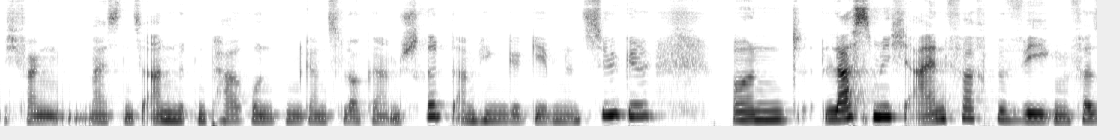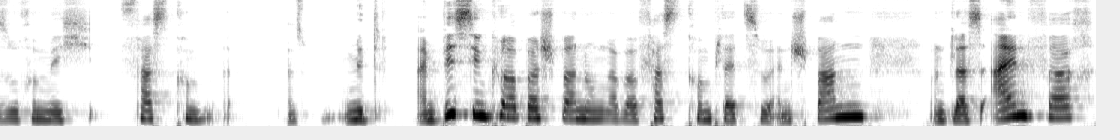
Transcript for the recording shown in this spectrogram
ich fange meistens an mit ein paar Runden ganz locker im Schritt am hingegebenen Zügel und lass mich einfach bewegen. Versuche mich fast also mit ein bisschen Körperspannung, aber fast komplett zu entspannen und lass einfach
